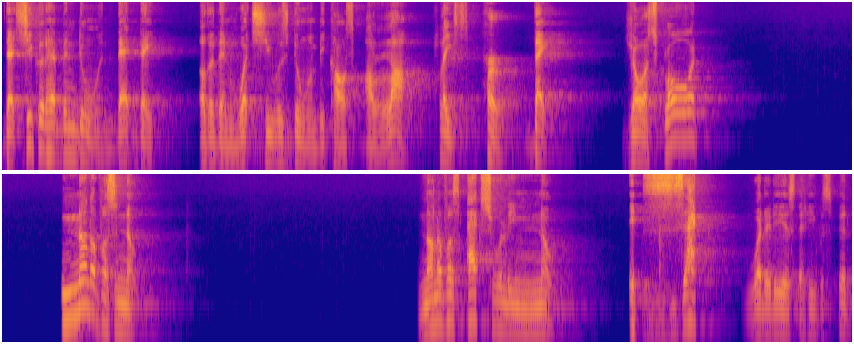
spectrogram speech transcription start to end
that she could have been doing that day other than what she was doing because Allah placed her there. George Floyd, none of us know. None of us actually know exactly what it is that he was feeling.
